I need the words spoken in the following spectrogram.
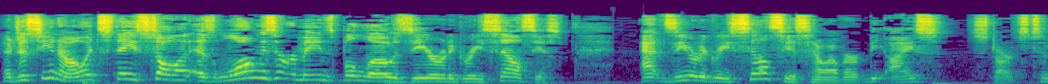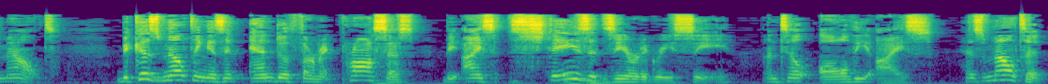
Now just so you know, it stays solid as long as it remains below 0 degrees Celsius. At 0 degrees Celsius, however, the ice starts to melt. Because melting is an endothermic process, the ice stays at 0 degrees C until all the ice has melted.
